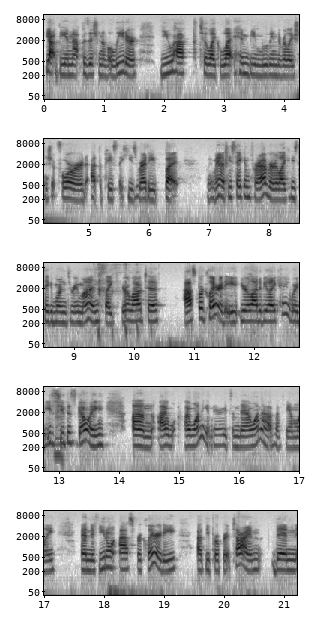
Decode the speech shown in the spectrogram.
yeah be in that position of a leader you have to like let him be moving the relationship forward at the pace that he's ready. But man if he's taking forever like if he's taking more than three months like you're allowed to ask for clarity. You're allowed to be like hey where do you see this going? Um, I, I want to get married someday. I want to have a family and if you don't ask for clarity at the appropriate time, then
